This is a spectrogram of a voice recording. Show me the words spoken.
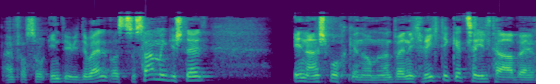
einfach so individuell was zusammengestellt, in Anspruch genommen. Und wenn ich richtig gezählt habe,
